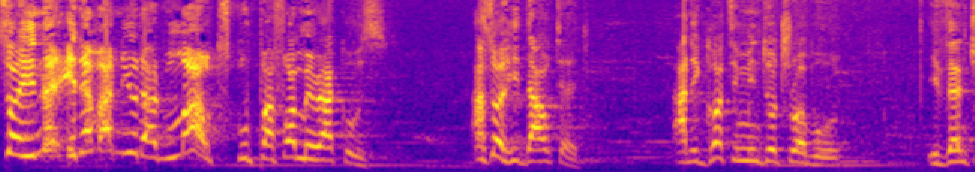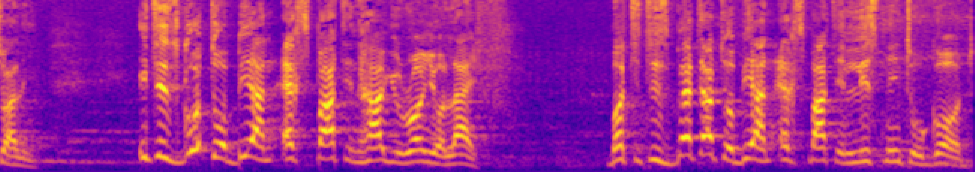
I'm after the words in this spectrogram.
So he, ne- he never knew that mouth could perform miracles. And so he doubted. And it got him into trouble eventually. It is good to be an expert in how you run your life. But it is better to be an expert in listening to God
